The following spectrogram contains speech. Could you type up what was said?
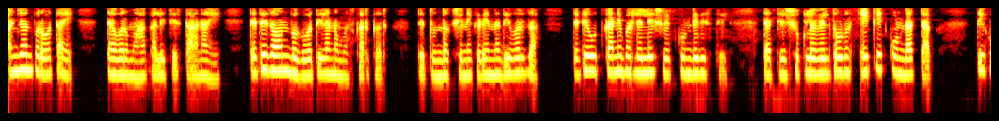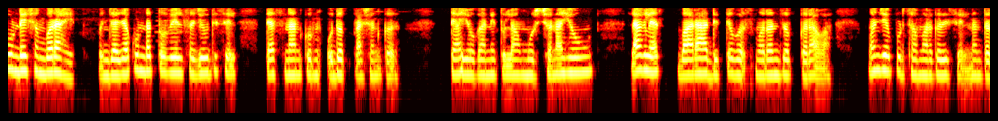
अंजन पर्वत आहे. त्यावर महाकालीचे स्थान आहे. तेथे जाऊन भगवतीला नमस्कार कर. तेथून दक्षिणेकडे नदीवर जा. तेथे उदकाने भरलेले श्वेतकुंडे दिसतील. त्यातील शुक्ल वेल तोडून एक एक कुंडात टाक. ती कुंडे शंभर आहेत, पण ज्या ज्या कुंडात तो वेल सजीव दिसेल त्यात स्नान करून उदक प्राशन कर. त्या योगाने तुला मूर्छना येऊन लागल्यास बारा आदित्य स्मरण जप करावा, म्हणजे पुढचा मार्ग दिसेल. नंतर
